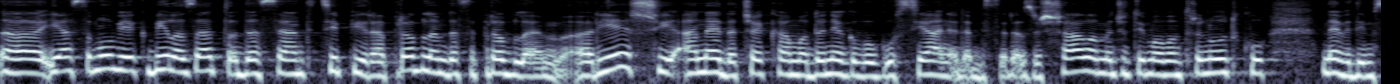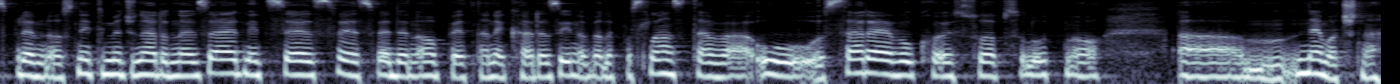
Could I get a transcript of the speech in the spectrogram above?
E, ja sam uvijek bila zato da se anticipira problem, da se problem riješi, a ne da čekamo do njegovog usijanja da bi se razrješavao. Međutim, u ovom trenutku ne vidim spremnost niti međunarodne zajednice, sve je svedeno opet na neka razina veleposlanstava u Sarajevu koje su apsolutno nemoćna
